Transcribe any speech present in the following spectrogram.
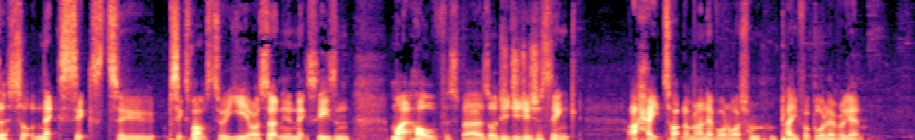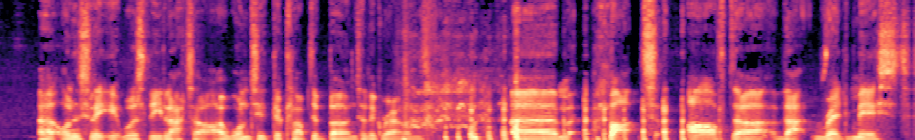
the sort of next six to six months to a year, or certainly the next season, might hold for Spurs, or did you just think, I hate Tottenham and I never want to watch them play football ever again? Uh, honestly, it was the latter. I wanted the club to burn to the ground. um, but after that red mist,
